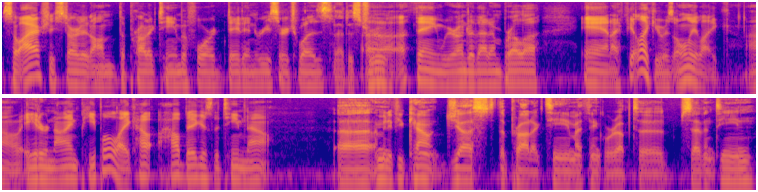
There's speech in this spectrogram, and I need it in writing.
so I actually started on the product team before data and research was That is true. uh, a thing. We were under that umbrella, and I feel like it was only like know, eight or nine people. Like how how big is the team now? Uh, I mean, if you count just the product team, I think we're up to 17.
